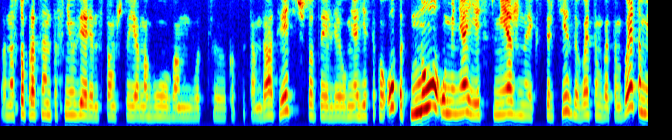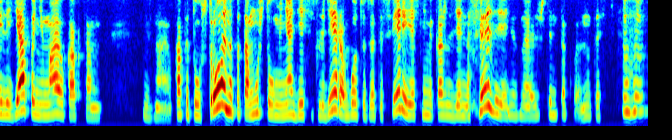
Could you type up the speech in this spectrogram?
на сто процентов не уверен в том, что я могу вам вот э, как-то там, да, ответить что-то, или у меня есть такой опыт, но у меня есть смежная экспертиза в этом, в этом, в этом, или я понимаю, как там не знаю, как это устроено, потому что у меня 10 людей работают в этой сфере, я с ними каждый день на связи, я не знаю, или что-нибудь такое. Ну, то есть угу.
